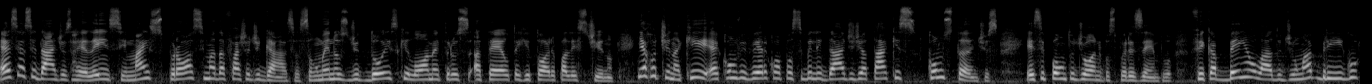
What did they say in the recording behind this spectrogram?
Essa é a cidade israelense mais próxima da faixa de Gaza. São menos de dois quilômetros até o território palestino. E a rotina aqui é conviver com a possibilidade de ataques constantes. Esse ponto de ônibus, por exemplo, fica bem ao lado de um abrigo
